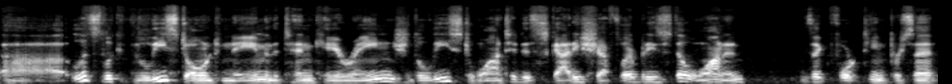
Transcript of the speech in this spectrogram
Uh, let's look at the least owned name in the 10K range. The least wanted is Scotty Scheffler, but he's still wanted. He's like 14%.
